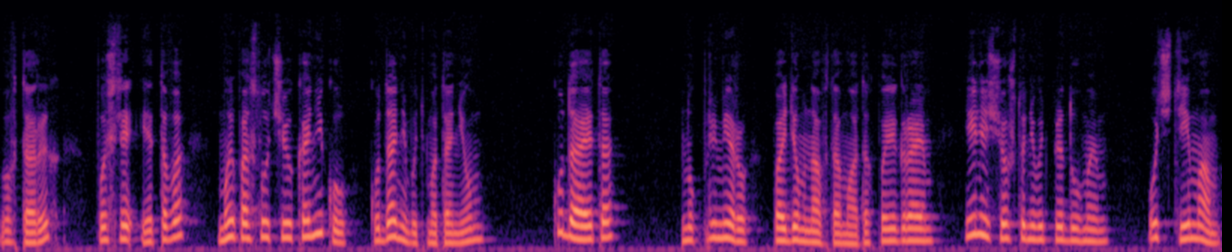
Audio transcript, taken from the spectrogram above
во-вторых, после этого мы по случаю каникул куда-нибудь мотанем. Куда это? Ну, к примеру, пойдем на автоматах поиграем или еще что-нибудь придумаем. Учти, мам,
